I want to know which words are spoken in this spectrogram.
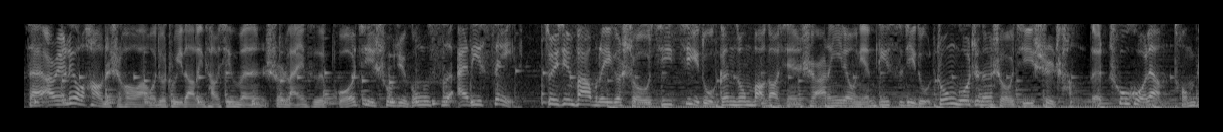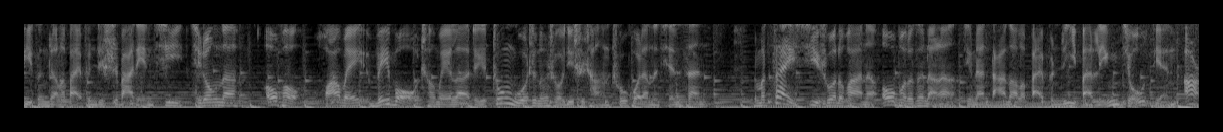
在二月六号的时候啊，我就注意到了一条新闻，是来自国际数据公司 IDC。最新发布的一个手机季度跟踪报告显示，二零一六年第四季度中国智能手机市场的出货量同比增长了百分之十八点七，其中呢，OPPO、华为、vivo 成为了这个中国智能手机市场出货量的前三。那么再细说的话呢，OPPO 的增长量竟然达到了百分之一百零九点二。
